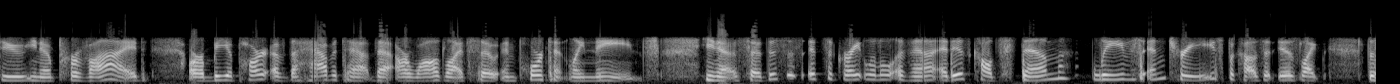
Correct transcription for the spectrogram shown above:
to, you know, provide or be a part of the habitat that our wildlife so importantly needs. You know, so this is it's a great little event. It is called STEM Leaves and Trees because it is like the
